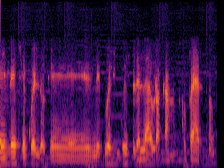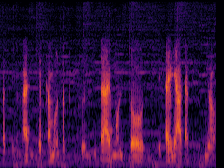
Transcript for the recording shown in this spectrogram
e invece quello che le due linguiste dell'Eurac hanno scoperto, infatti una ricerca molto approfondita e molto dettagliata, quindi io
